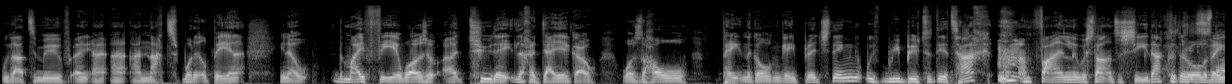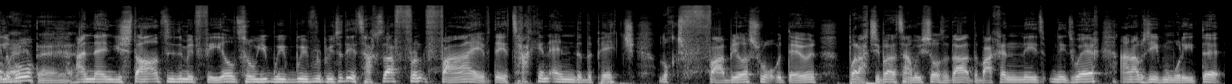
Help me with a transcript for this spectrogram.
we've had to move, uh, uh, uh, and that's what it'll be. And you know, my fear was uh, two days, like a day ago, was the whole painting the Golden Gate Bridge thing. We've rebooted the attack, and finally we're starting to see that because they're all available. There, yeah. And then you start to do the midfield. So we, we've, we've rebooted the attack. So that front five, the attacking end of the pitch, looks fabulous for what we're doing. But actually, by the time we sorted that, the back end needs needs work. And I was even worried that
